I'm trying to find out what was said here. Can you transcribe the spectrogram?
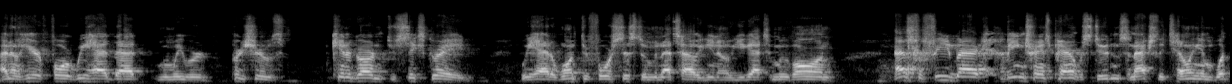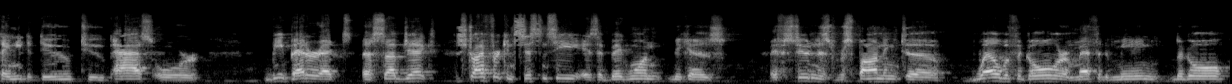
I know here at Ford we had that when we were pretty sure it was kindergarten through sixth grade. We had a one through four system, and that's how you know you got to move on. As for feedback, being transparent with students and actually telling them what they need to do to pass or be better at a subject. Strive for consistency is a big one because if a student is responding to well with the goal or a method of meeting the goal,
